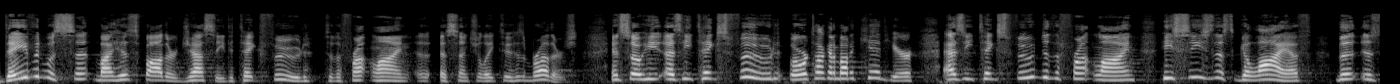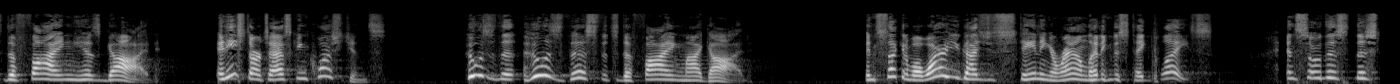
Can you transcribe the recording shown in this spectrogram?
David was sent by his father Jesse to take food to the front line, uh, essentially, to his brothers. And so he, as he takes food, well, we're talking about a kid here, as he takes food to the front line, he sees this Goliath that is defying his God. And he starts asking questions. Who is, the, who is this that's defying my God? And second of all, why are you guys just standing around letting this take place? And so this, this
